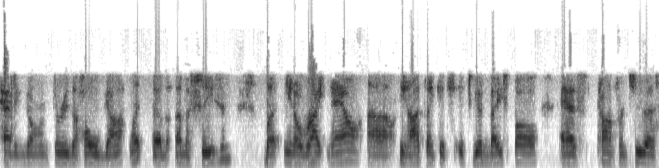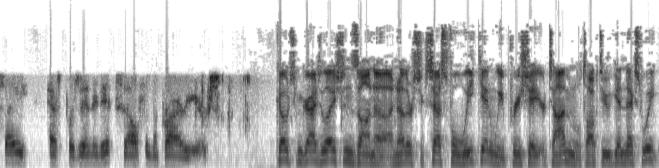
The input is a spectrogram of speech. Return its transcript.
having gone through the whole gauntlet of, of a season. But you know, right now, uh, you know, I think it's it's good baseball as Conference USA has presented itself in the prior years. Coach, congratulations on uh, another successful weekend. We appreciate your time, and we'll talk to you again next week.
